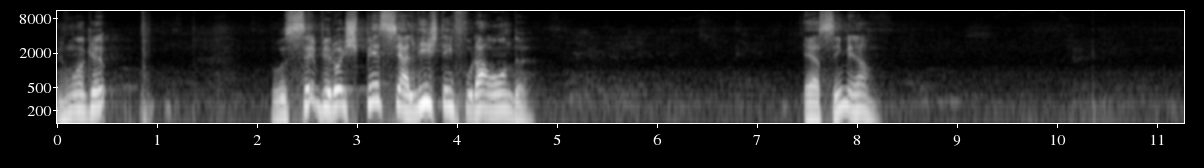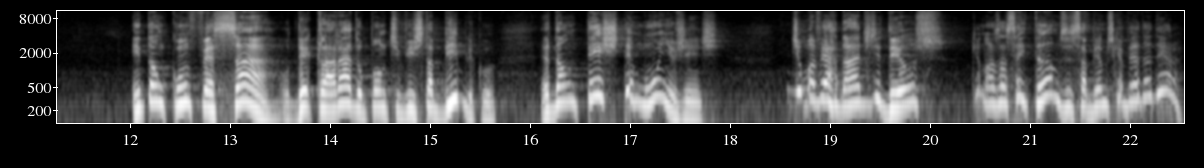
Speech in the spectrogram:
Irmão, você virou especialista em furar onda. É assim mesmo. Então, confessar, ou declarar do ponto de vista bíblico, é dar um testemunho, gente, de uma verdade de Deus que nós aceitamos e sabemos que é verdadeira.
